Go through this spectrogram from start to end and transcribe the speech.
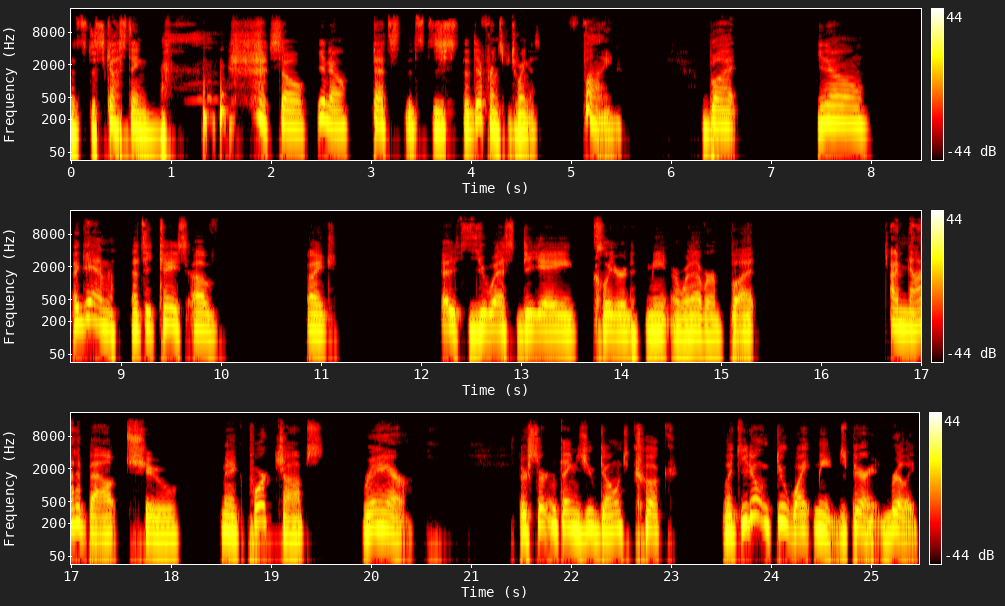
It's disgusting. so, you know, that's, that's just the difference between us. Fine. But, you know, again, that's a case of like USDA cleared meat or whatever, but I'm not about to make pork chops rare. There's certain things you don't cook. Like you don't do white meat, just period, really.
